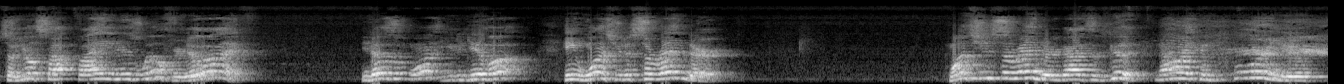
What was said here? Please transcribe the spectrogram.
so you'll stop fighting His will for your life. He doesn't want you to give up, He wants you to surrender. Once you surrender, God says, Good, now I can pour you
